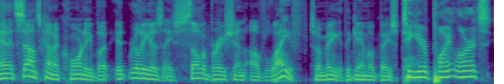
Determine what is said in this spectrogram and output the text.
And it sounds kind of corny, but it really is a celebration of life to me, the game of baseball. To your point, Laurence,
